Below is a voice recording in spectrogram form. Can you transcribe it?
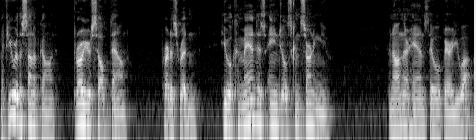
If you are the Son of God, throw yourself down, for it is written, He will command His angels concerning you, and on their hands they will bear you up,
